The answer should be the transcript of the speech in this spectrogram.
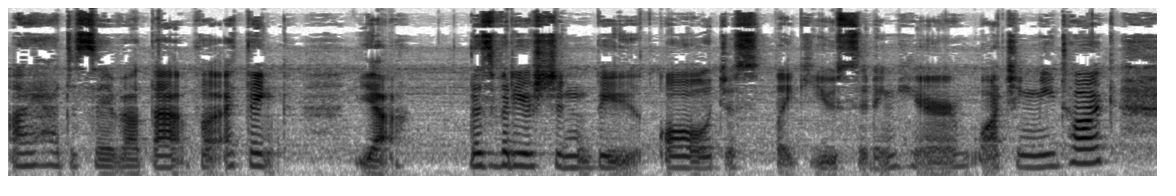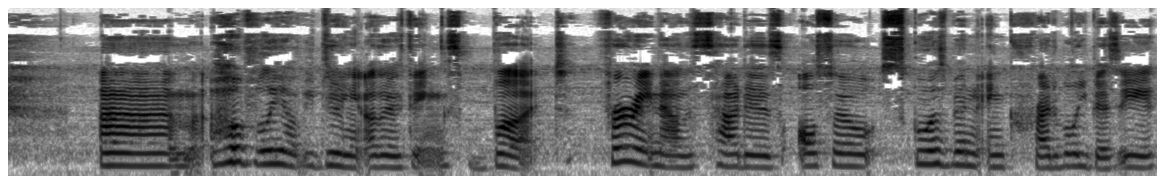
I had to say about that, but I think, yeah, this video shouldn't be all just like you sitting here watching me talk. Um, hopefully I'll be doing other things, but for right now, this is how it is. Also, school has been incredibly busy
